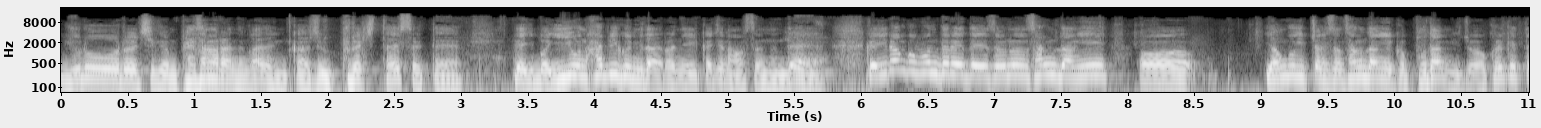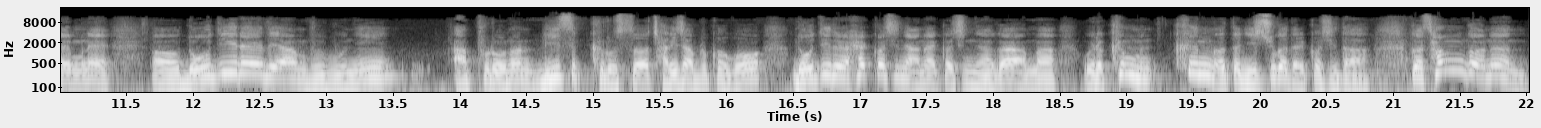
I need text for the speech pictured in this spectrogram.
유로를 지금 배상하라는 거야. 그러니까 지금 브렉시트 했을 때. 그러니까 뭐 이혼 합의금이다 이런 얘기까지 나왔었는데. 그러니까 이런 부분들에 대해서는 상당히 어 영국 입장에서는 상당히 그 부담이죠. 그렇기 때문에 어 노딜에 대한 부분이 앞으로는 리스크로서 자리 잡을 거고 노딜을 할 것이냐 안 할 것이냐가 아마 오히려 큰, 문- 큰 어떤 이슈가 될 것이다. 그 선거는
